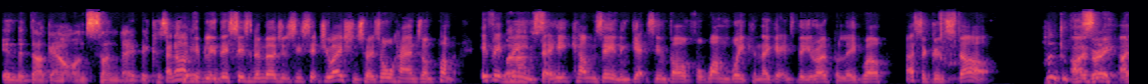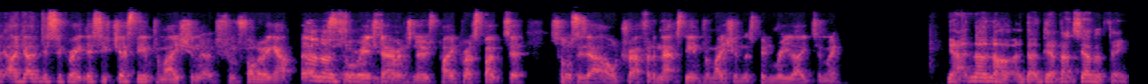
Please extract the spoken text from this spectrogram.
in the dugout on Sunday because And clearly- arguably, this is an emergency situation, so it's all hands on pump. If it Well, means that he comes in and gets involved for one week and they get into the Europa League, well, that's a good start. 100%. I agree. I, I don't disagree. This is just the information from following up uh, No, no, the story sure, in sure. Darren's newspaper. I spoke to sources at Old Trafford, and that's the information that's been relayed to me. Yeah, no, no, yeah, that's the other thing.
